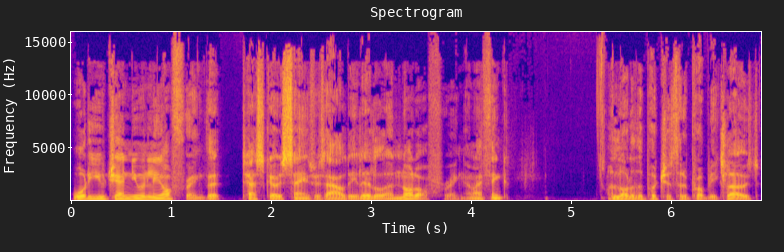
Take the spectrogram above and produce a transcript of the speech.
what are you genuinely offering that Tesco, Sainsbury's, Aldi, Lidl are not offering? And I think a lot of the butchers that are probably closed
